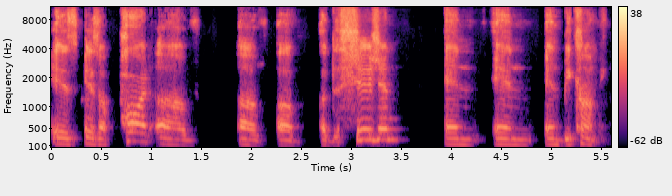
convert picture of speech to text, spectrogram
is is a part of of of a decision and and and becoming.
